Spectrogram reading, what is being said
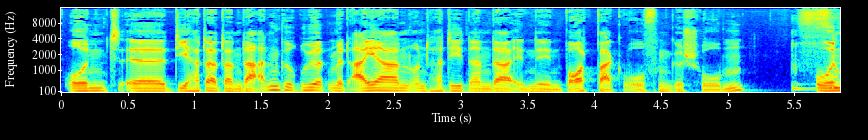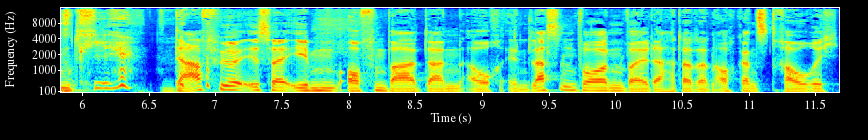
Und äh, die hat er dann da angerührt mit Eiern und hat die dann da in den Bordbackofen geschoben. Und okay. dafür ist er eben offenbar dann auch entlassen worden, weil da hat er dann auch ganz traurig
